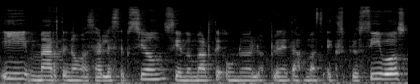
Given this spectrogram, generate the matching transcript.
y Marte no va a ser la excepción, siendo Marte uno de los planetas más explosivos.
